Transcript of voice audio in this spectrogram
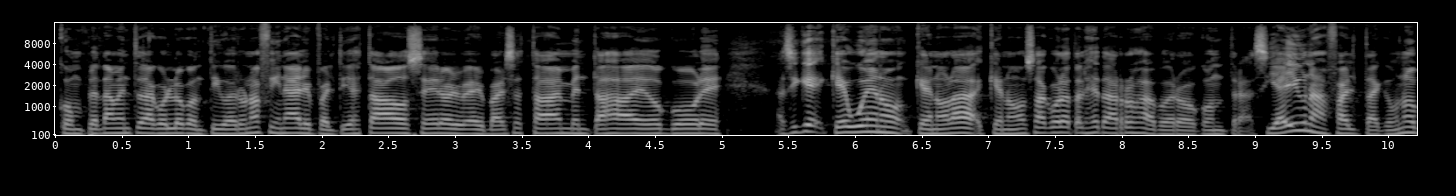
completamente de acuerdo contigo. Era una final, el partido estaba 2-0, el, Barça estaba en ventaja de dos goles. Así que qué bueno que no la que no sacó la tarjeta roja, pero contra. Si hay una falta que uno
